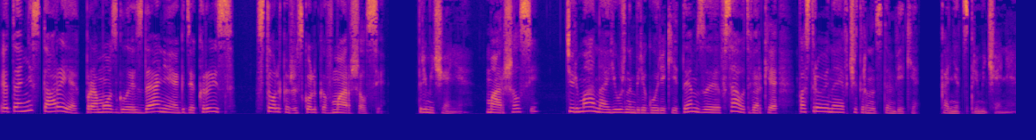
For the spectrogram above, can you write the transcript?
Это не старые промозглые здания, где крыс столько же, сколько в Маршалсе. Примечание. Маршалси Тюрьма на южном берегу реки Темзы в Саутверке, построенная в XIV веке. Конец примечания.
